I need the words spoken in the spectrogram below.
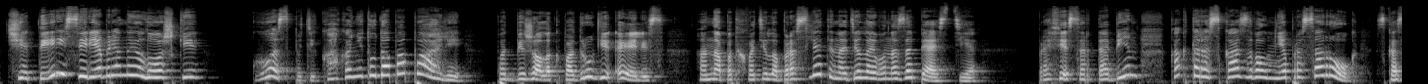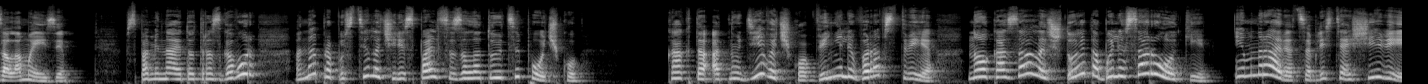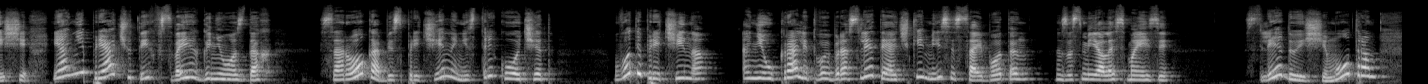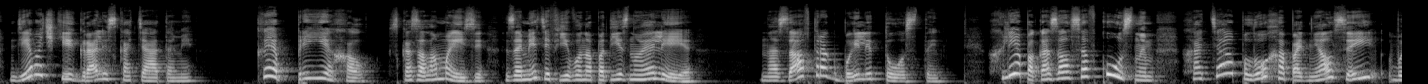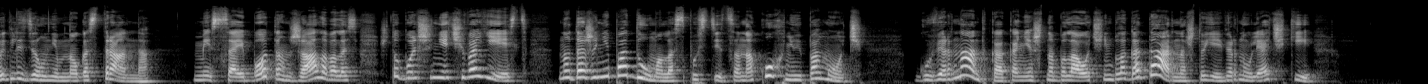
четыре, серебряные ложки. Господи, как они туда попали? Подбежала к подруге Элис. Она подхватила браслет и надела его на запястье. «Профессор Табин как-то рассказывал мне про сорок», – сказала Мэйзи. Вспоминая тот разговор, она пропустила через пальцы золотую цепочку. Как-то одну девочку обвинили в воровстве, но оказалось, что это были сороки. Им нравятся блестящие вещи, и они прячут их в своих гнездах. Сорока без причины не стрекочет. Вот и причина. Они украли твой браслет и очки миссис Сайботтен, засмеялась Мэйзи. Следующим утром девочки играли с котятами. «Кэп приехал», – сказала Мэйзи, заметив его на подъездной аллее. На завтрак были тосты. Хлеб оказался вкусным, хотя плохо поднялся и выглядел немного странно. Мисс Сайботтон жаловалась, что больше нечего есть, но даже не подумала спуститься на кухню и помочь. Гувернантка, конечно, была очень благодарна, что ей вернули очки.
